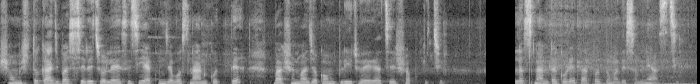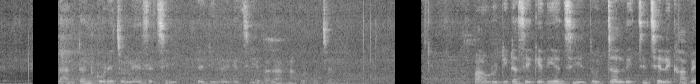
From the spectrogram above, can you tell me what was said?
সমস্ত কাজবাজ সেরে চলে এসেছি। এখন যাব স্নান করতে। বাসন মাজা কমপ্লিট হয়ে গেছে সব কিছু স্নানটা করে তারপর তোমাদের সামনে আসছি। স্নান টান করে চলে এসেছি রেডি হয়ে গেছি, এবার রান্না করব, চলো। পাউরুটিটা সেকে দিয়েছি, দুধ জল দিচ্ছি, ছেলে খাবে।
